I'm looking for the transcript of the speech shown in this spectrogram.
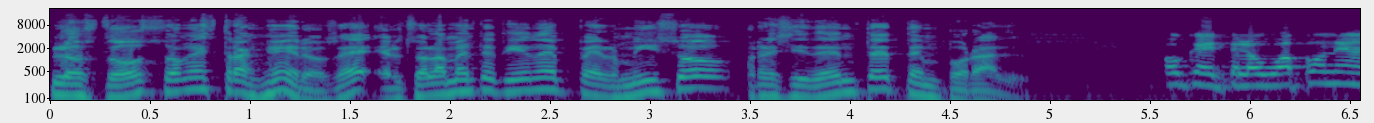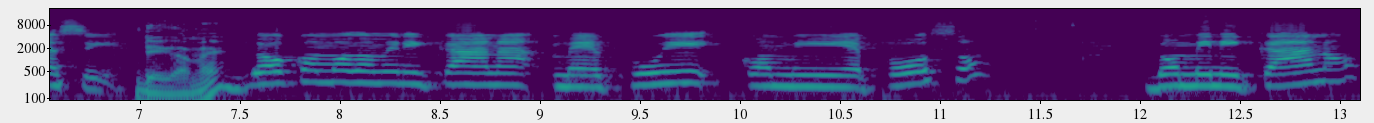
Los dos son extranjeros, ¿eh? Él solamente tiene permiso residente temporal. Ok, te lo voy a poner así. Dígame. Yo como dominicana me fui con mi esposo dominicano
